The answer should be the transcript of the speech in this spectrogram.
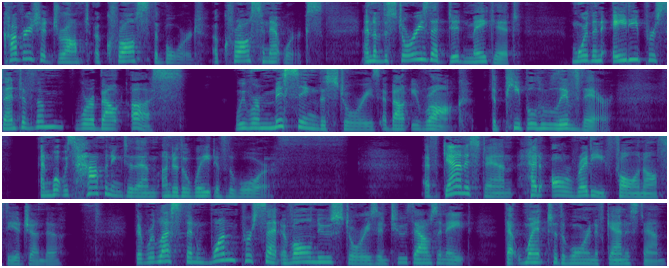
Coverage had dropped across the board, across networks. And of the stories that did make it, more than 80% of them were about us. We were missing the stories about Iraq, the people who live there, and what was happening to them under the weight of the war. Afghanistan had already fallen off the agenda. There were less than 1% of all news stories in 2008 that went to the war in Afghanistan.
